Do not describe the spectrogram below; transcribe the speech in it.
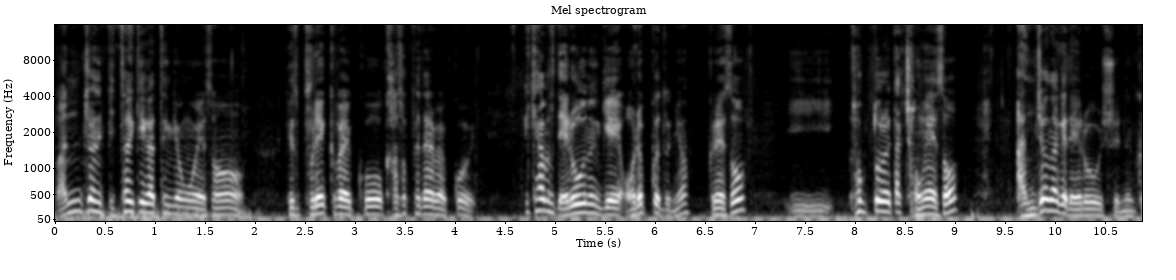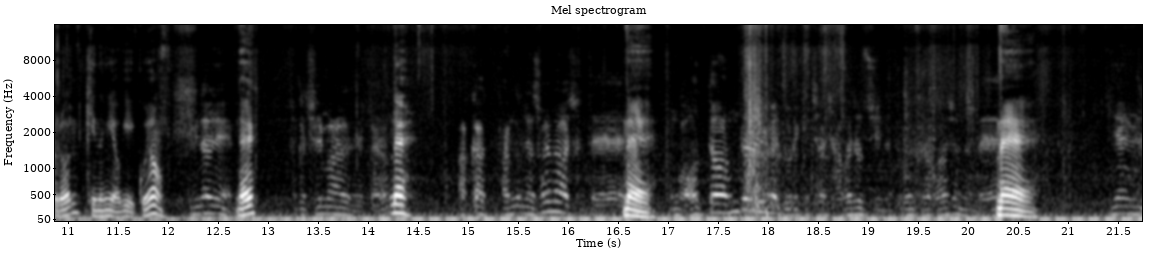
완전히 비탈기 같은 경우에서 계속 브레이크 밟고 가속 페달 밟고 이렇게 하면서 내려오는 게 어렵거든요. 그래서 이 속도를 딱 정해서 안전하게 내려올 수 있는 그런 기능이 여기 있고요. 김단님 네, 잠깐 질문하도 될까요? 네, 아까 방금 전 설명하실 때 네, 뭔가 어떤 흔들림에도 이렇게 잘 잡아줄 수 있는 차라고 하셨는데 네, 그냥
